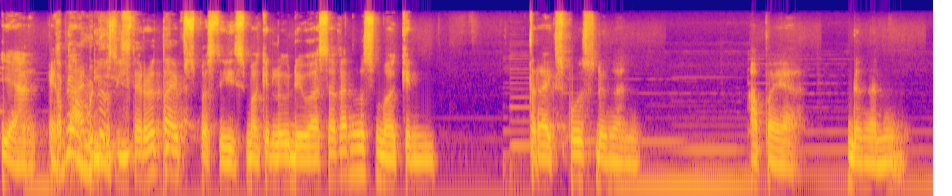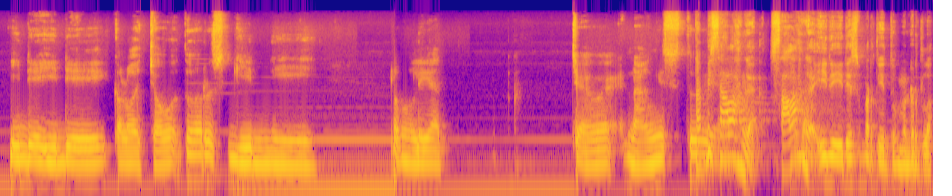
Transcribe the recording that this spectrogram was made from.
Ya, yang Tapi tadi, bener sih. stereotypes pasti semakin lu dewasa kan lu semakin terekspos dengan apa ya? Dengan ide-ide kalau cowok tuh harus gini. Lo ngelihat cewek nangis tuh Tapi ya, salah nggak? Salah nggak ide-ide seperti itu menurut lo?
